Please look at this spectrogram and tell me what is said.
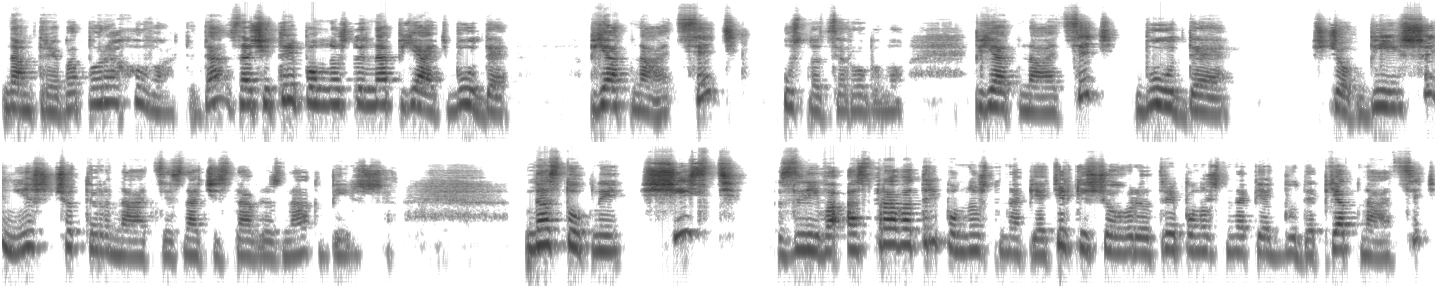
Нам треба порахувати. Да? Значить, 3 помножити на 5 буде 15. Усно це робимо. 15 буде що більше, ніж 14. Значить, ставлю знак більше. Наступний 6 зліва, а справа 3 помножити на 5. Тільки що говорили, 3 помножити на 5 буде 15,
